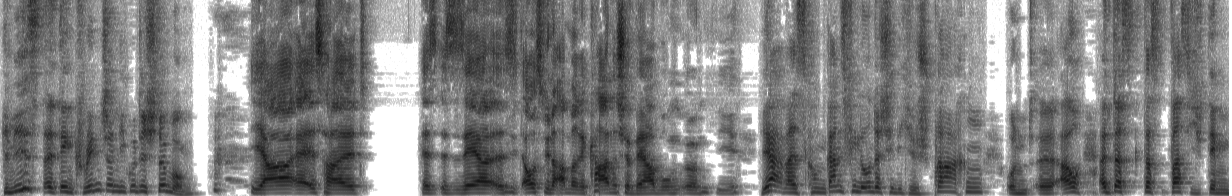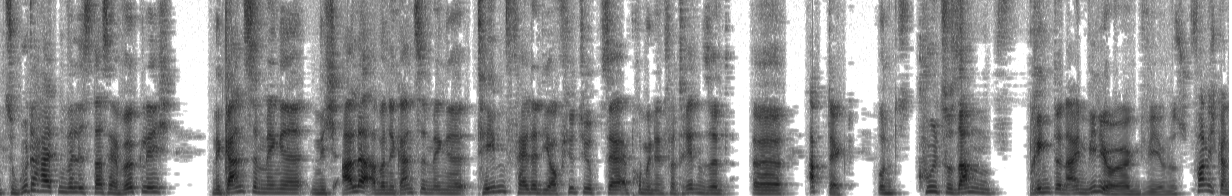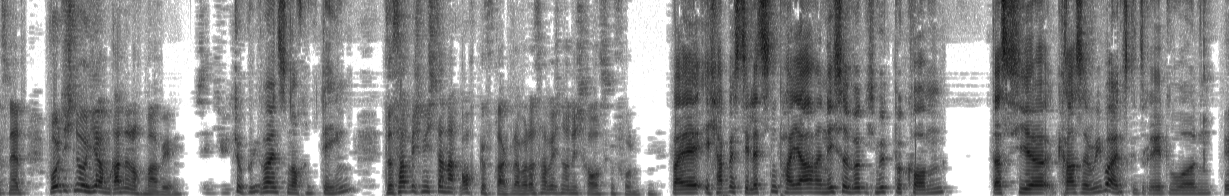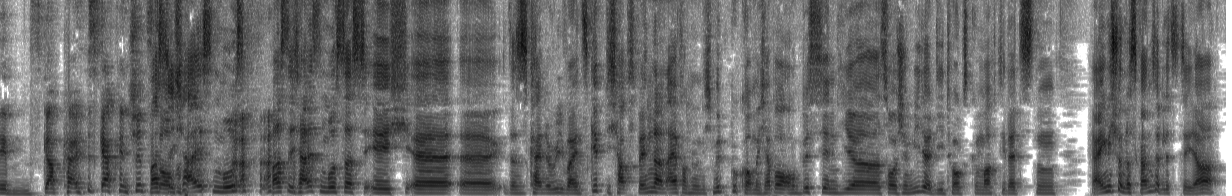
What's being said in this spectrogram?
genießt äh, den Cringe und die gute Stimmung. Ja, er ist halt, es ist sehr, es sieht aus wie eine amerikanische Werbung irgendwie. Ja, aber es kommen ganz viele unterschiedliche Sprachen und äh, auch äh, das, das, was ich dem zugutehalten will, ist, dass er wirklich eine ganze Menge, nicht alle, aber eine ganze Menge Themenfelder, die auf YouTube sehr prominent vertreten sind, äh, abdeckt und cool zusammenbringt in ein Video irgendwie. Und das fand ich ganz nett. Wollte ich nur hier am Rande noch mal erwähnen. Sind YouTube Rewinds noch ein Ding? Das habe ich mich danach auch gefragt, aber das habe ich noch nicht rausgefunden. Weil ich habe jetzt die letzten paar Jahre nicht so wirklich mitbekommen, dass hier krasse Rewinds gedreht wurden. Eben, es gab kein, es gab kein Shitstorm. Was nicht heißen muss, was nicht heißen muss, dass ich, äh, äh, dass es keine Rewinds gibt. Ich habe es wenn dann einfach nur nicht mitbekommen. Ich habe auch ein bisschen hier Social Media Detox gemacht die letzten, ja eigentlich schon das ganze letzte Jahr.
